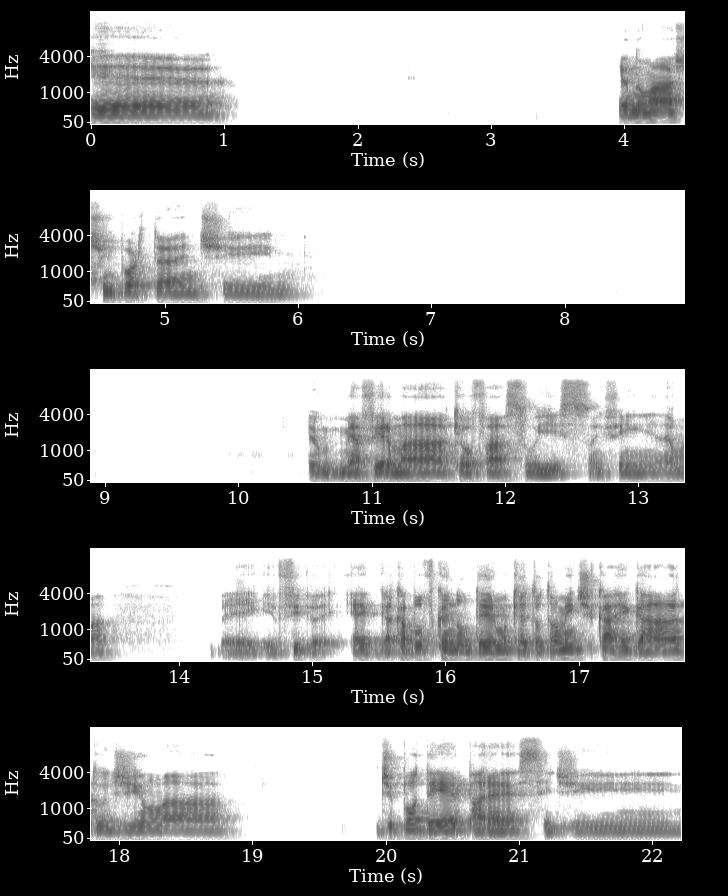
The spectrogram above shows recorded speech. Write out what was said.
é, eu não acho importante eu me afirmar que eu faço isso. Enfim, é uma é, é, acabou ficando um termo que é totalmente carregado de uma de poder, parece, de,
